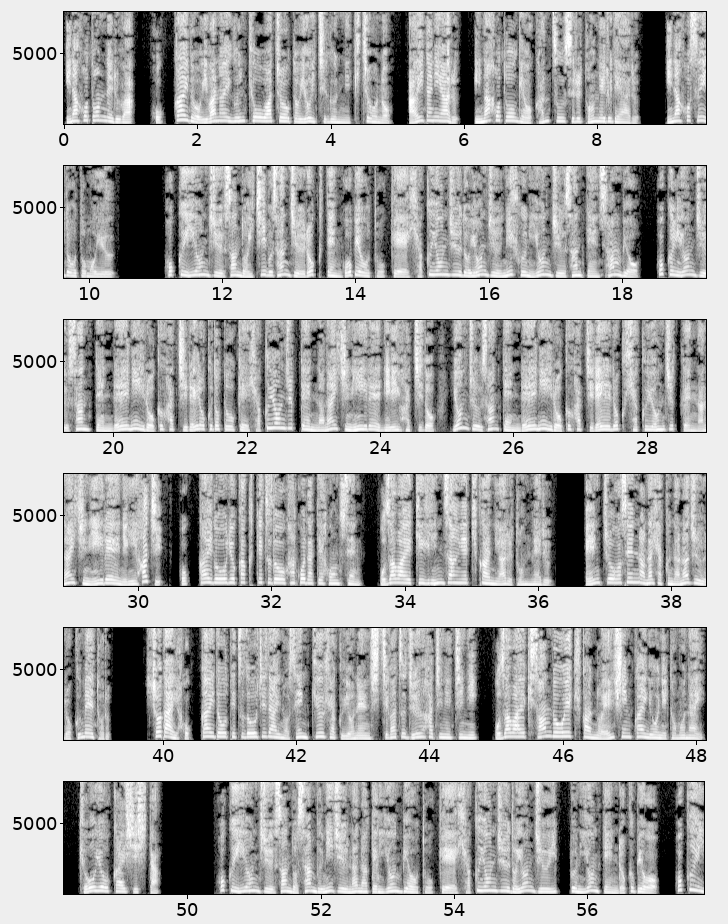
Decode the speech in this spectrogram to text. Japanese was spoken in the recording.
稲穂トンネルは、北海道岩内郡共和町と余市郡二木町の間にある稲穂峠を貫通するトンネルである。稲穂水道とも言う。北緯43度一部36.5秒統計140度42分43.3秒。北緯43.026806度統計140.712028度43.026806140.712028北海道旅客鉄道函館本線小沢駅銀山駅間にあるトンネル。延長は1776メートル。初代北海道鉄道時代の1904年7月18日に小沢駅参道駅間の延伸開業に伴い、供用開始した。北緯43度3部27.4秒統計140度41分4.6秒。北緯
